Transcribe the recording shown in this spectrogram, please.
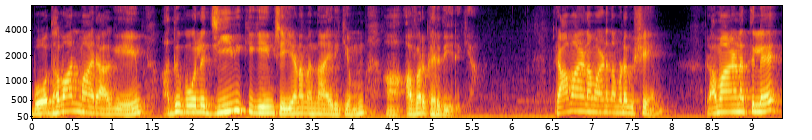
ബോധവാന്മാരാകുകയും അതുപോലെ ജീവിക്കുകയും ചെയ്യണമെന്നായിരിക്കും അവർ കരുതിയിരിക്കുക. രാമായണമാണ് നമ്മുടെ വിഷയം. രാമായണത്തിലെ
